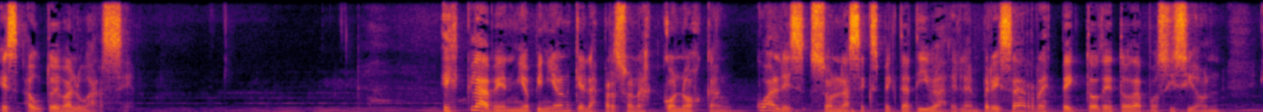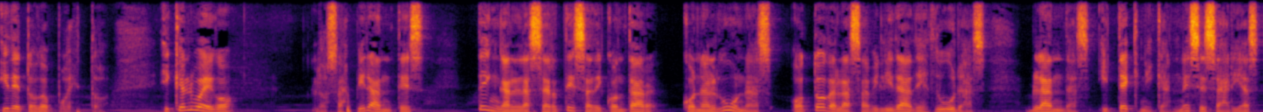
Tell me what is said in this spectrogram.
es autoevaluarse. Es clave, en mi opinión, que las personas conozcan cuáles son las expectativas de la empresa respecto de toda posición y de todo puesto, y que luego los aspirantes tengan la certeza de contar con algunas o todas las habilidades duras, blandas y técnicas necesarias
